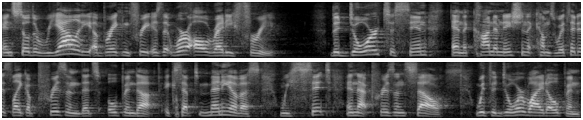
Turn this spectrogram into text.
And so the reality of breaking free is that we're already free. The door to sin and the condemnation that comes with it is like a prison that's opened up, except many of us, we sit in that prison cell with the door wide open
